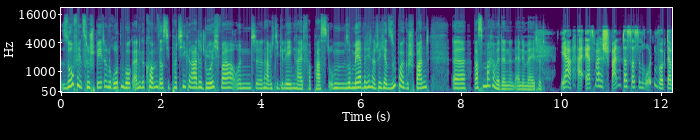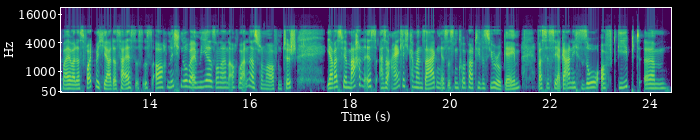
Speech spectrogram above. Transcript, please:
so viel zu spät in Rothenburg angekommen, dass die Partie gerade durch war und äh, dann habe ich die Gelegenheit verpasst. Umso mehr bin ich natürlich jetzt super gespannt. Äh, was machen wir denn in Animated? Ja, erstmal spannend, dass das in Rothenburg dabei war. Das freut mich ja. Das heißt, es ist auch nicht nur bei mir, sondern auch woanders schon mal auf dem Tisch. Ja, was wir machen ist, also eigentlich kann man sagen, es ist ein kooperatives Eurogame, was es ja gar nicht so oft gibt. Ähm,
